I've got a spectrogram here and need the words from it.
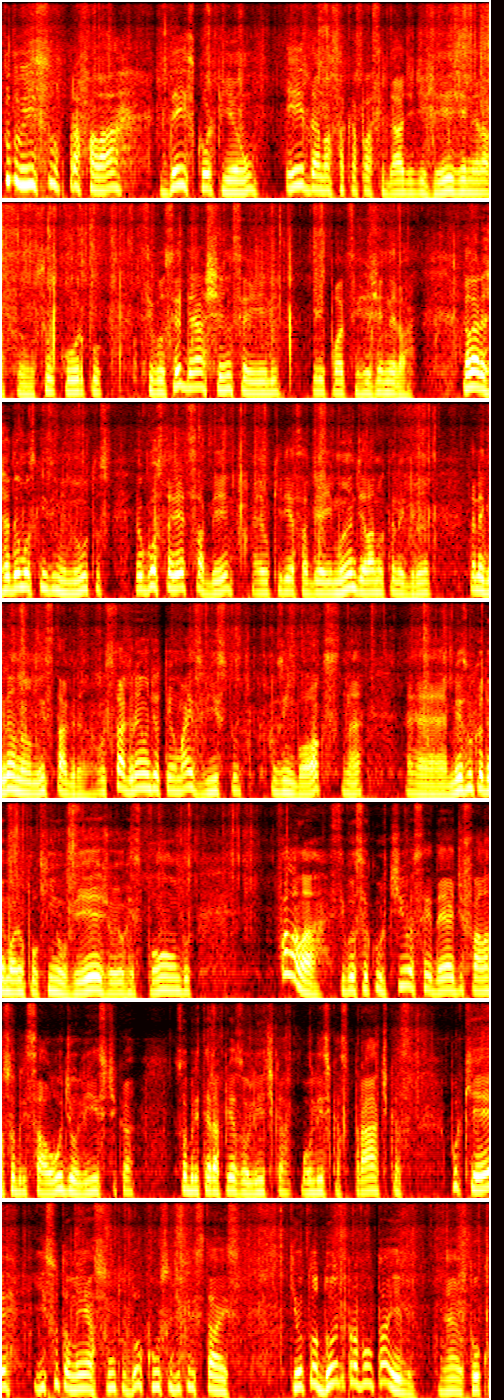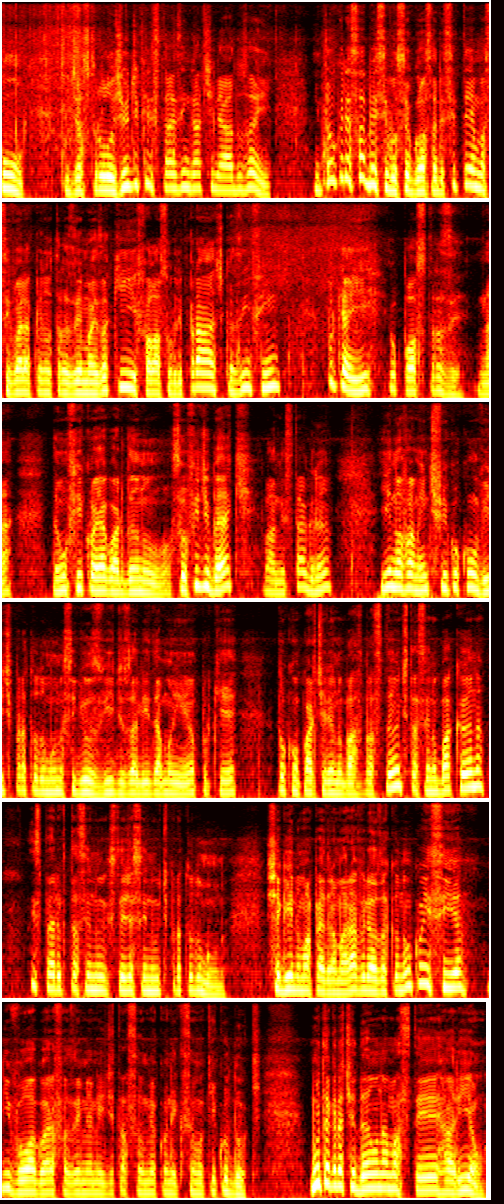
Tudo isso para falar de escorpião e da nossa capacidade de regeneração. O seu corpo, se você der a chance a ele, ele pode se regenerar. Galera, já deu uns 15 minutos. Eu gostaria de saber, eu queria saber aí, mande lá no Telegram. Telegram não, no Instagram. O Instagram é onde eu tenho mais visto os inbox, né? É, mesmo que eu demore um pouquinho, eu vejo, eu respondo. Fala lá, se você curtiu essa ideia de falar sobre saúde holística, sobre terapias holísticas, holísticas práticas, porque isso também é assunto do curso de cristais, que eu tô doido para voltar ele. Né? Eu tô com o de astrologia de cristais engatilhados aí. Então eu queria saber se você gosta desse tema, se vale a pena trazer mais aqui, falar sobre práticas, enfim, porque aí eu posso trazer, né? Então fico aí aguardando o seu feedback lá no Instagram e novamente fica o convite para todo mundo seguir os vídeos ali da manhã, porque estou compartilhando bastante, está sendo bacana, espero que tá sendo, esteja sendo útil para todo mundo. Cheguei numa pedra maravilhosa que eu não conhecia e vou agora fazer minha meditação, minha conexão aqui com o Duque. Muita gratidão, Namastê, Harion.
